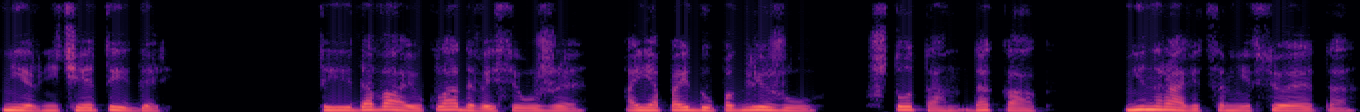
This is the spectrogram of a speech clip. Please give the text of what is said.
Нервничает Игорь. Ты давай укладывайся уже, а я пойду погляжу, что там да как. Не нравится мне все это.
